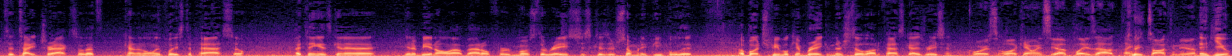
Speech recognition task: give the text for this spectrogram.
it's a tight track, so that's kind of the only place to pass. So I think it's going to going to be an all-out battle for most of the race just because there's so many people that a bunch of people can break and there's still a lot of fast guys racing. Of course. Well, I can't wait to see how it plays out. Thanks Sweet. for talking to me, man. Thank you.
